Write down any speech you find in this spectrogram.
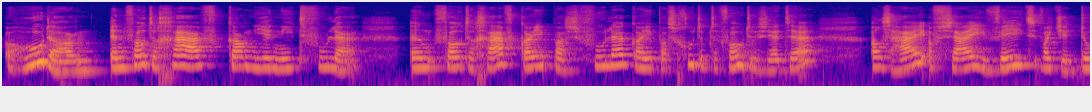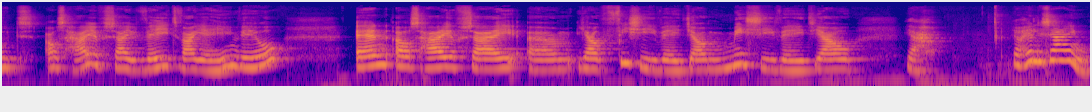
hoe dan? Een fotograaf kan je niet voelen. Een fotograaf kan je pas voelen, kan je pas goed op de foto zetten als hij of zij weet wat je doet. Als hij of zij weet waar je heen wil. En als hij of zij um, jouw visie weet, jouw missie weet, jouw, ja, jouw hele zijn.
